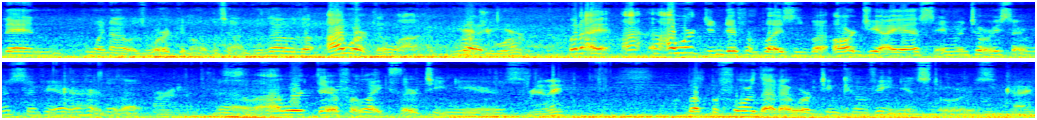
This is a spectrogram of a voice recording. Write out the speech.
than when I was working all the time. Because I was a, I worked a lot. Where'd but- you work? but I, I, I worked in different places, but RGIS Inventory Service, have you ever heard of that? Heard of. No, I worked there for like 13 years. Really? But before that, I worked in convenience stores. Okay.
